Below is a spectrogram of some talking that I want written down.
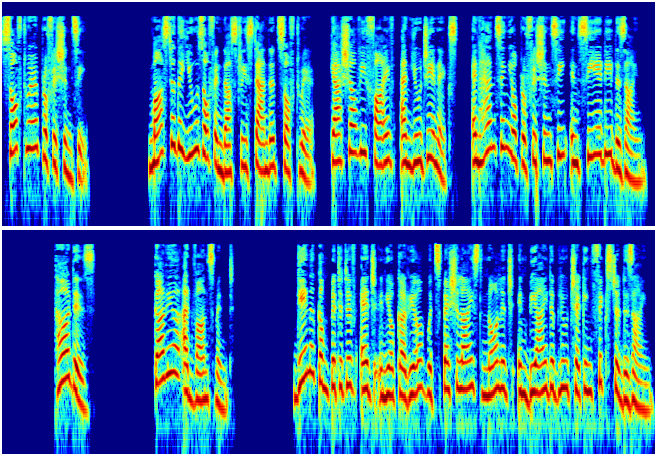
Software proficiency. Master the use of industry standard software, CATIA V5 and UGNX, enhancing your proficiency in CAD design. Third is Career advancement. Gain a competitive edge in your career with specialized knowledge in BIW checking fixture design.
